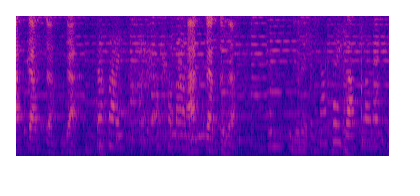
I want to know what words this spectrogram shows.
আচ্ছা আচ্ছা যা। চাচা আসসালাম আচ্ছা আচ্ছা যা। চাচাই গাছ লাগাইতে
